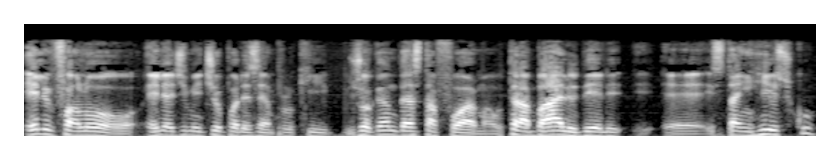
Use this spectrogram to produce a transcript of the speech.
ele falou, ele admitiu, por exemplo, que jogando desta forma, o trabalho dele é, está em risco.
